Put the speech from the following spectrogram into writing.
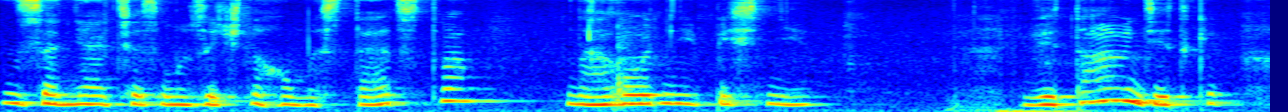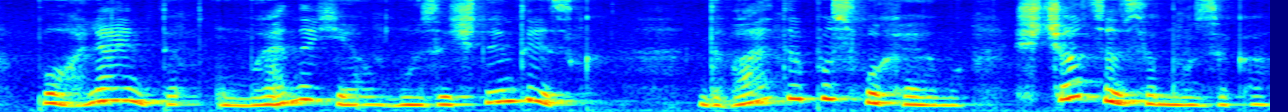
Заняття з музичного мистецтва Народні пісні. Вітаю, дітки! Погляньте, у мене є музичний диск. Давайте послухаємо, що це за музика.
